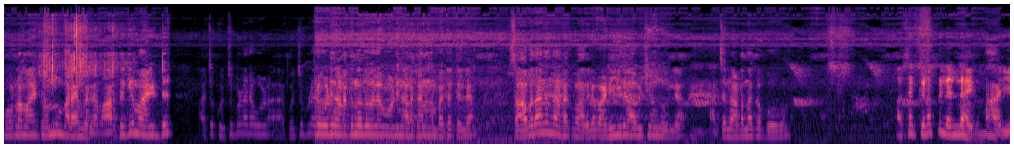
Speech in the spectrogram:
പൂർണമായിട്ട് ഒന്നും പറയാൻ പറ്റില്ല. വാർദ്ധക്യമായിട്ട് അച്ഛൻ കൊച്ചുപിള്ളേരെ കൊച്ചുപിള്ളേരെ ഓടി നടക്കുന്നത് പോലെ ഓടി നടക്കാനൊന്നും പറ്റത്തില്ല. സാവധാനം നടക്കും അതിന് വടിയുടെ ആവശ്യമൊന്നുമില്ല. അച്ഛൻ നടന്നൊക്കെ പോകും. അച്ഛൻ കിടപ്പിലല്ലായിരുന്നു. ആ ഈ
